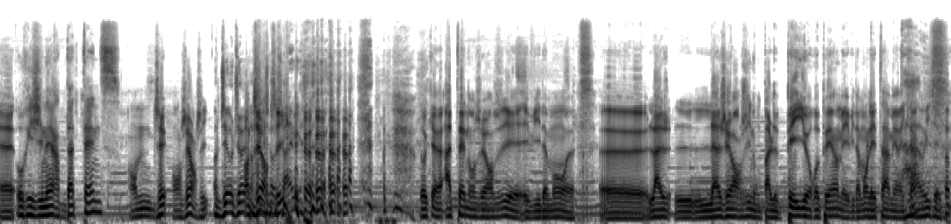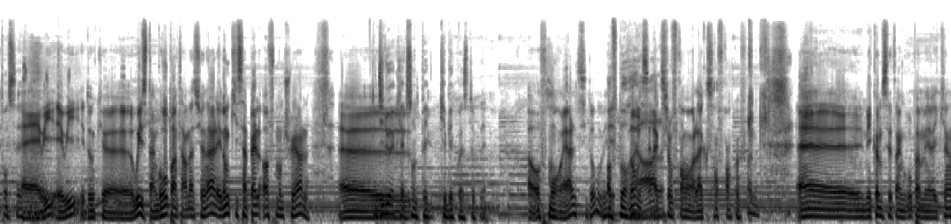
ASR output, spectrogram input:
euh, originaire d'Athens en, Gé- en Géorgie. En Géorgie. En Géorgie. Donc euh, Athènes en Géorgie est évidemment euh, la, la Géorgie, non pas le pays européen, mais évidemment l'État américain. Ah oui, j'avais pas pensé. ça. Eh oui, et oui, et donc euh, oui, c'est un groupe international et donc qui s'appelle Off Montreal. Euh, Dis-le avec l'accent qué- québécois, s'il te plaît. Off Montréal, sinon. Mais, Off Montréal. C'est l'accent fran- l'accent francophone. Euh, mais comme c'est un groupe américain,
